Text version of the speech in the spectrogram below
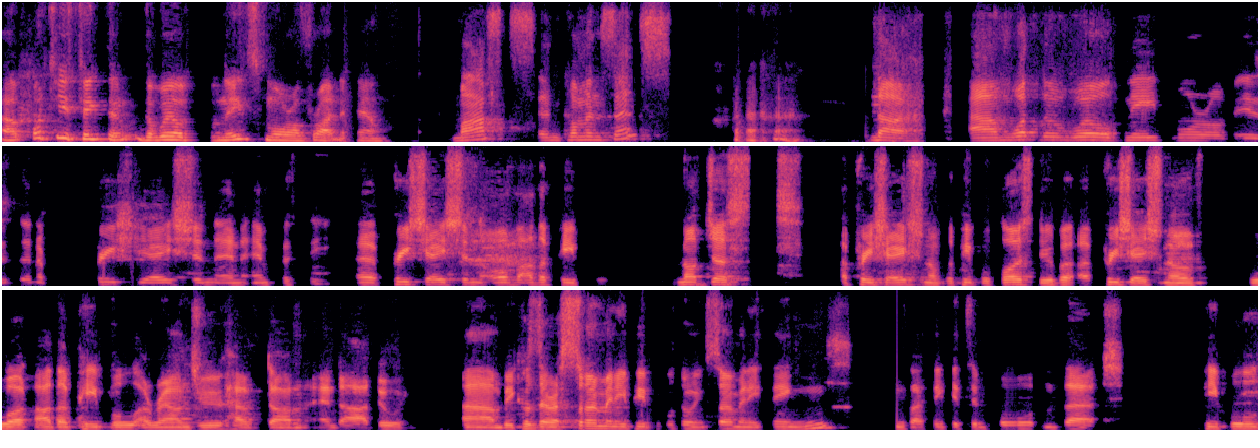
Uh, what do you think the, the world needs more of right now? Masks and common sense? no. Um, what the world needs more of is an appreciation and empathy, appreciation of other people, not just appreciation of the people close to you, but appreciation of what other people around you have done and are doing. Um, because there are so many people doing so many things, I think it's important that people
